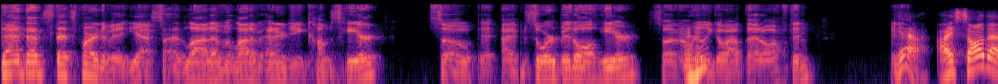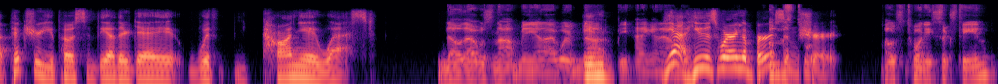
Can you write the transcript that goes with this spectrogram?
that. That's that's part of it. Yes, a lot of a lot of energy comes here, so I absorb it all here. So I don't Mhm. really go out that often. Yeah. Yeah. I saw that picture you posted the other day with Kanye West. No, that was not me, and I would In- not be hanging out. Yeah, he was wearing a Post- Burzum shirt. post 2016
